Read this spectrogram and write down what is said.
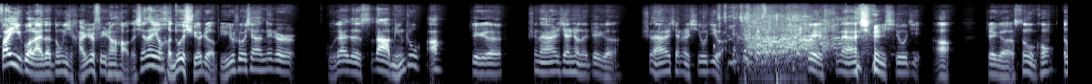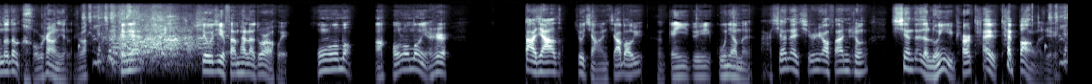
翻译过来的东西还是非常好的。现在有很多学者，比如说像那阵儿古代的四大名著啊，这个施耐庵先生的这个施耐庵先生《西游记》吧，对，施耐庵先生《西游记》啊，这个孙悟空噔噔噔猴上去了是吧？天天《西游记》翻拍了多少回，《红楼梦》啊，《红楼梦》也是大家子就讲贾宝玉跟一堆姑娘们啊。现在其实要翻成现在的轮椅片，太太棒了，这个。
